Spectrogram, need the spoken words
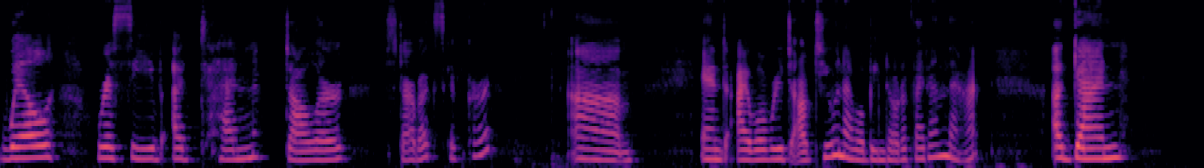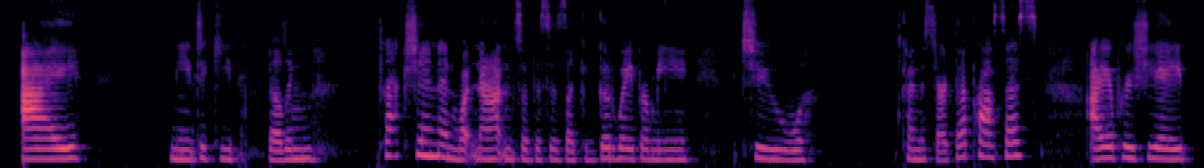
will receive a $10 Starbucks gift card. Um, and I will reach out to you and I will be notified on that. Again, I need to keep building traction and whatnot. And so this is like a good way for me to kind of start that process. I appreciate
